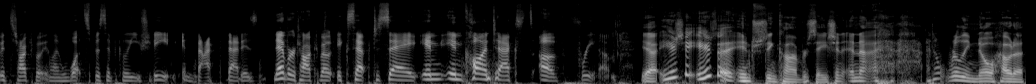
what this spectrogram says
it's talked about like what specifically you should eat. In fact, that is never talked about except to say in in contexts of freedom. Yeah, here's a, here's an interesting conversation, and I I don't really know how to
